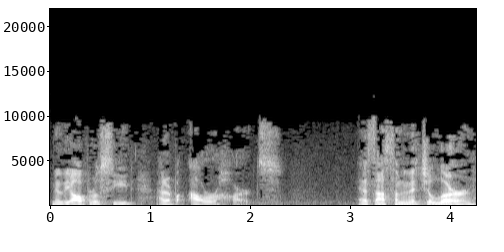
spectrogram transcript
You know, they all proceed out of our hearts. And it's not something that you learn,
